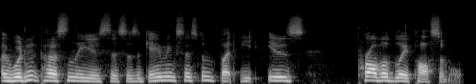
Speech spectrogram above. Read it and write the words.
I wouldn't personally use this as a gaming system, but it is probably possible.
